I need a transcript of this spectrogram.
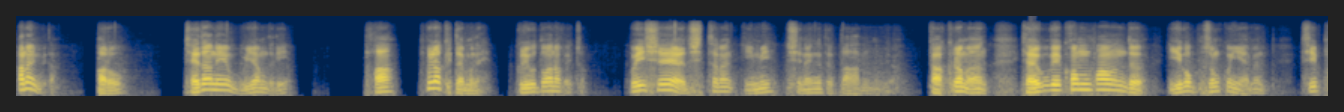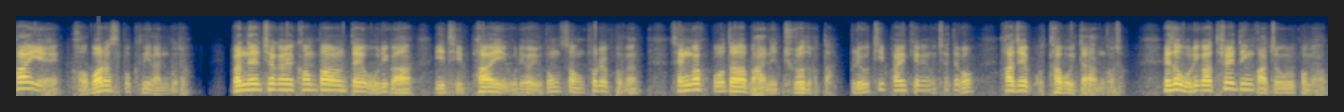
하나입니다. 바로 재단의 무리함들이 다 풀렸기 때문에 그리고 또 하나가 있죠. VC의 에드시트는 이미 진행이 됐다는 겁니다. 자 그러면 결국에 컴파운드 이거 무슨 코인이냐면 디파이의 거버런스 포크이라는 거죠. 그런데 최근에 컴파운드 때 우리가 이 디파이 우리가 유동성 풀을 보면 생각보다 많이 줄어들었다. 그리고 디파이 기능을 제대로 하지 못하고 있다는 거죠. 그래서 우리가 트레이딩 과정을 보면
